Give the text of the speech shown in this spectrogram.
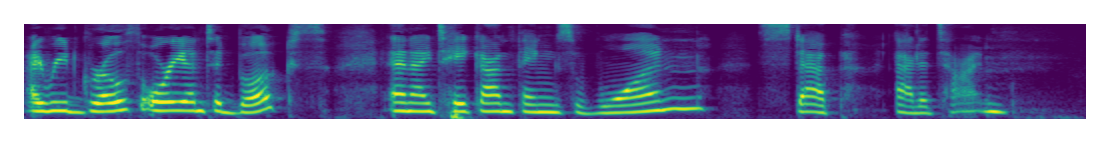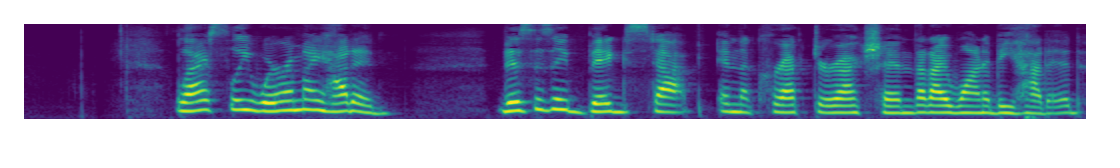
I read growth oriented books and I take on things one step at a time. Lastly, where am I headed? This is a big step in the correct direction that I want to be headed.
